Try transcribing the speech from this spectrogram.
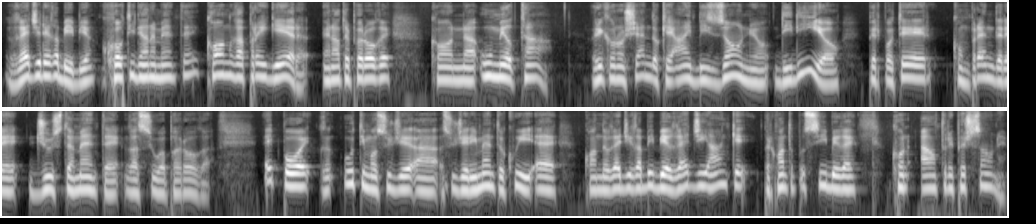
leggere la Bibbia quotidianamente con la preghiera, in altre parole con umiltà, riconoscendo che hai bisogno di Dio per poter comprendere giustamente la sua parola. E poi, l'ultimo sugger- uh, suggerimento qui è quando leggi la Bibbia, leggi anche, per quanto possibile, con altre persone.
